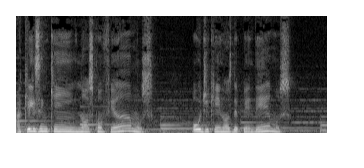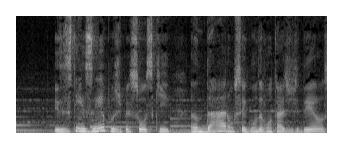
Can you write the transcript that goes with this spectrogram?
Aqueles em quem nós confiamos ou de quem nós dependemos? Existem exemplos de pessoas que andaram segundo a vontade de Deus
